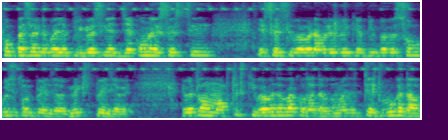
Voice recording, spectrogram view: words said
সব ফ্যাসিলিটি পাবে। প্রিভিয়াস ইয়ার যে কোনো এসএসসি এসএসসি পাবে ডাব্লিউবি কেপি পাবে সব কিছু তুমি পেয়ে যাবে মিক্সড পেয়ে যাবে। এবার তোমার মক টেস্ট কীভাবে দেবা, কোথায় দেবো? তোমরা যদি টেক্সট বুকে দাও,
